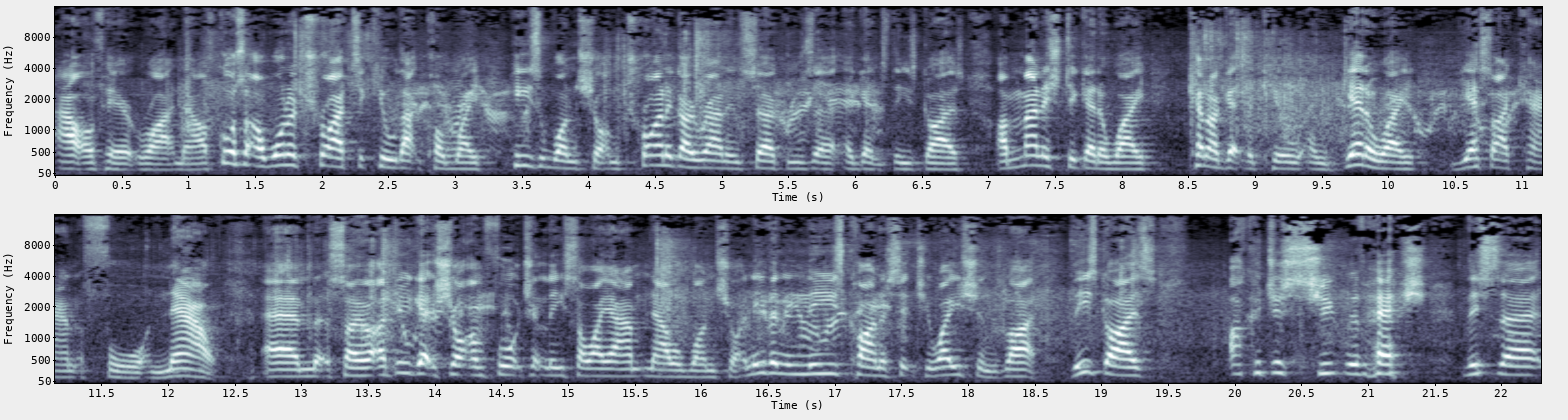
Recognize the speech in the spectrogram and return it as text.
out of here right now. Of course, I want to try to kill that Conway. He's a one shot. I'm trying to go around in circles uh, against these guys. I managed to get away. Can I get the kill and get away? Yes, I can for now. Um, so I do get shot, unfortunately, so I am now a one-shot. And even in these kind of situations, like these guys, I could just shoot with Hesh. This uh,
